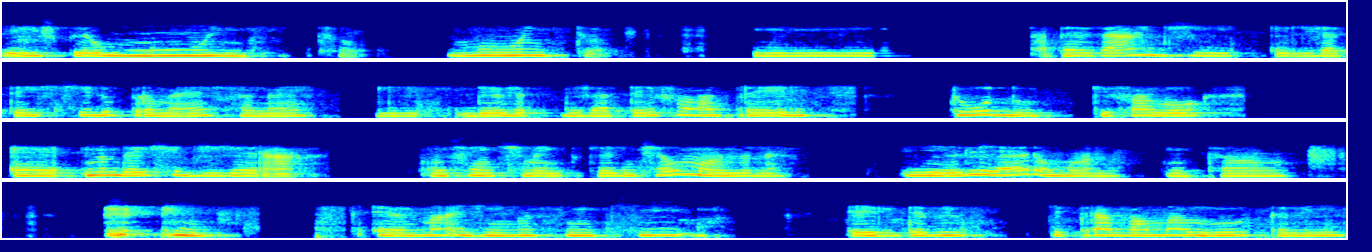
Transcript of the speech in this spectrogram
ele esperou muito, muito. E apesar de ele já ter tido promessa, né? Ele, Deus já, já ter falado para ele tudo que falou, é, não deixa de gerar um sentimento que a gente é humano, né? E ele era humano. Então, eu imagino assim que ele teve que travar uma luta ali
